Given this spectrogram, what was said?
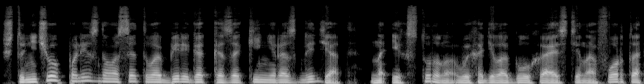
что ничего полезного с этого берега казаки не разглядят. На их сторону выходила глухая стена форта,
